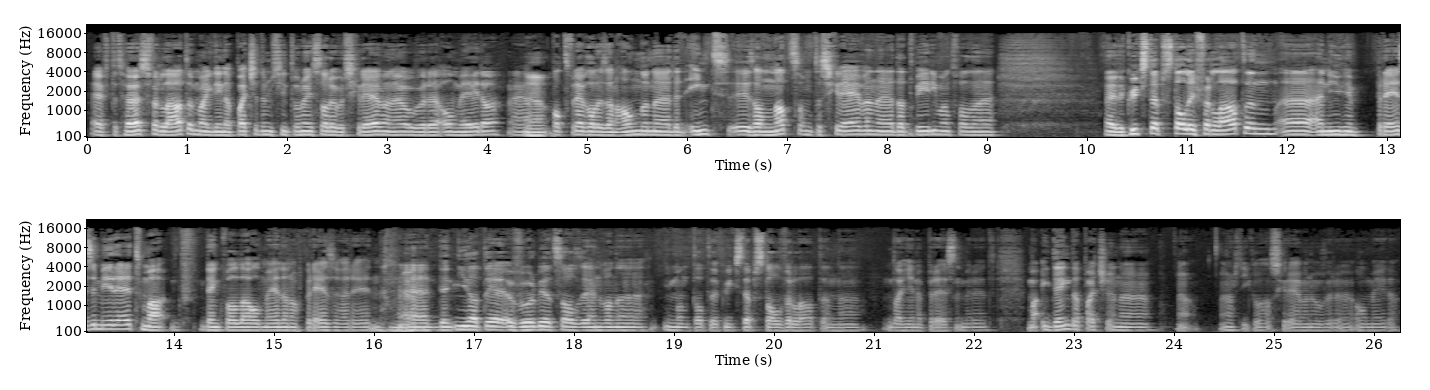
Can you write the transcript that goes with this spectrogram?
Hij heeft het huis verlaten, maar ik denk dat Patje er misschien toch nog eens zal over schrijven, hè, over eh, Almeida. Uh, Ja. Pat wrijft al in zijn handen, eh, de inkt is al nat om te schrijven eh, dat weer iemand van eh, eh, de Quickstep-stal heeft verlaten eh, en nu geen prijzen meer rijdt. Maar ik denk wel dat Almeida nog prijzen gaat rijden. Ja. Eh, ik denk niet dat hij een voorbeeld zal zijn van eh, iemand dat de Quickstep-stal verlaat en eh, dat geen prijs meer rijdt. Maar ik denk dat Patje een, eh, ja, een artikel gaat schrijven over eh, Almeida.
